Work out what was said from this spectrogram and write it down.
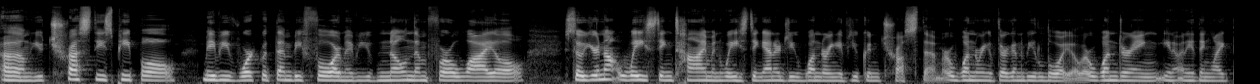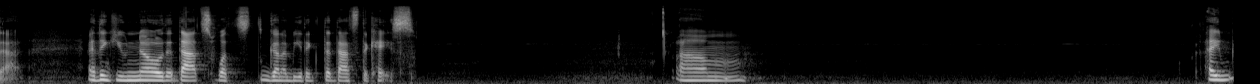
Um, you trust these people. Maybe you've worked with them before. Maybe you've known them for a while. So you're not wasting time and wasting energy wondering if you can trust them or wondering if they're going to be loyal or wondering, you know, anything like that. I think you know that that's what's going to be the, that that's the case. Um, I'm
